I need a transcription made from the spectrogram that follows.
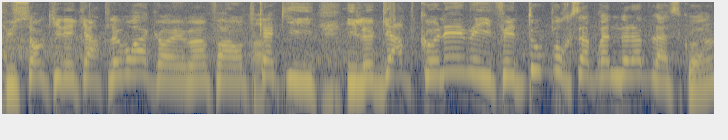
tu sens qu'il écarte le bras quand même. hein. Enfin, en tout cas, qu'il il le garde collé, mais il fait tout pour que ça prenne de la place, quoi.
